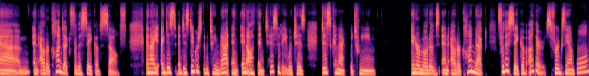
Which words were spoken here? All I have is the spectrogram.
um, and outer conduct for the sake of self. And I, I, dis- I distinguish between that and inauthenticity, which is disconnect between inner motives and outer conduct for the sake of others. For example,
